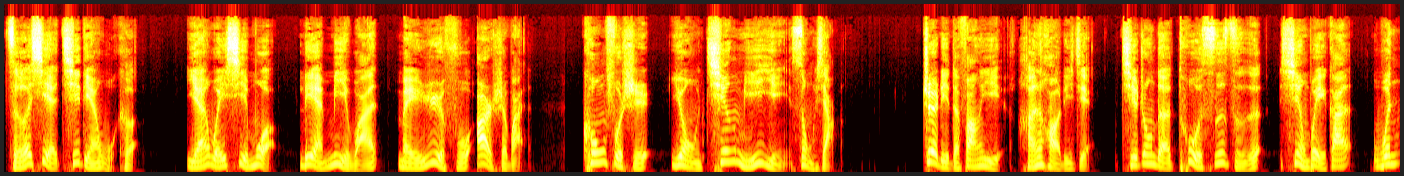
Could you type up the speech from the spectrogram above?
泽泻七点五克，盐为细末，炼蜜丸，每日服二十碗，空腹时。用青米饮送下，这里的方义很好理解。其中的菟丝子性味甘温，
